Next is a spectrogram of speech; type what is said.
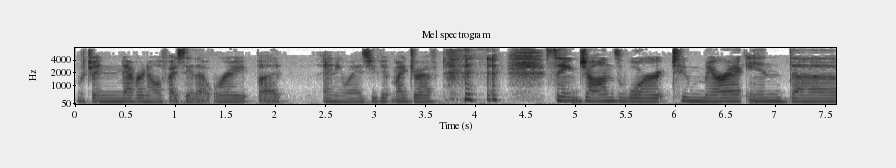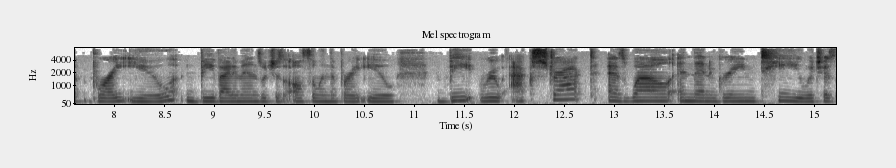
which I never know if I say that right, but anyways, you get my drift. St. John's wort, turmeric in the Bright U, B vitamins, which is also in the Bright U, beetroot extract as well, and then green tea, which is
